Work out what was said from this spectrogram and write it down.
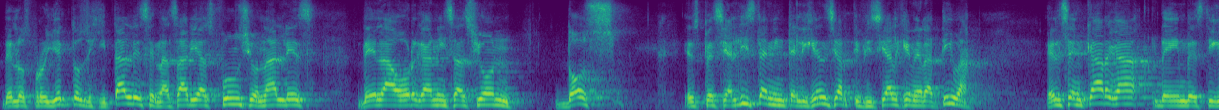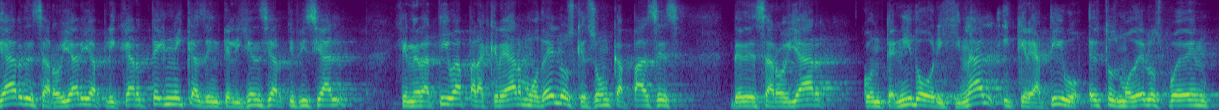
de los proyectos digitales en las áreas funcionales de la organización. Dos, especialista en inteligencia artificial generativa. Él se encarga de investigar, desarrollar y aplicar técnicas de inteligencia artificial generativa para crear modelos que son capaces de desarrollar contenido original y creativo. Estos modelos pueden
